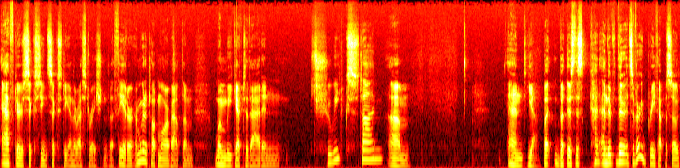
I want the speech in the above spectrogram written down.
after 1660 and the restoration of the theater. I'm going to talk more about them when we get to that in two weeks' time. Um, and yeah but but there's this kind of and there, there, it's a very brief episode.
